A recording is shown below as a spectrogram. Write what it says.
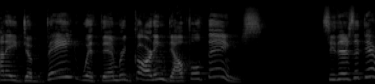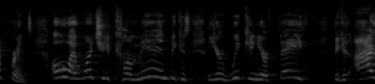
on a debate with them regarding doubtful things. See, there's a difference. Oh, I want you to come in because you're weak in your faith, because I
